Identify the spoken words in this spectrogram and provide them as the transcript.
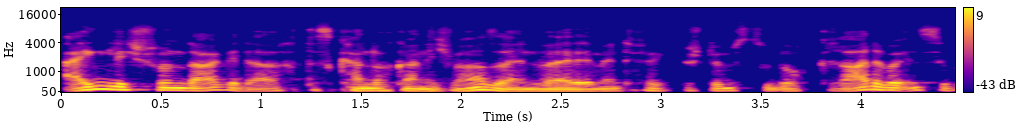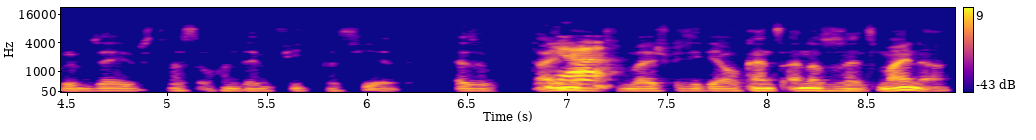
eigentlich schon da gedacht, das kann doch gar nicht wahr sein, weil im Endeffekt bestimmst du doch gerade bei Instagram selbst, was auch in deinem Feed passiert. Also deiner ja. zum Beispiel sieht ja auch ganz anders aus als meiner.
